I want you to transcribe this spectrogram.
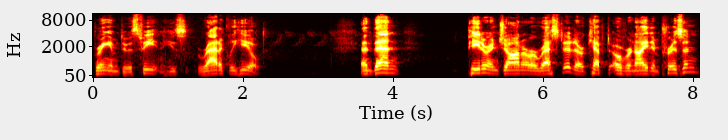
bring him to his feet, and he's radically healed. And then Peter and John are arrested or kept overnight in prison,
